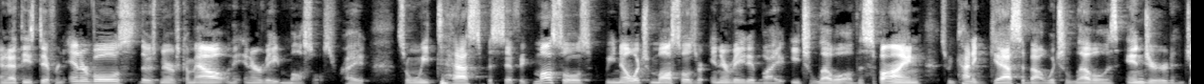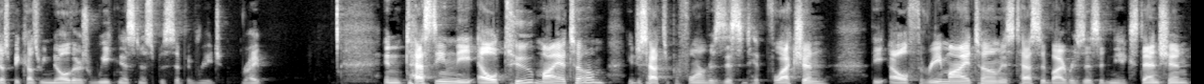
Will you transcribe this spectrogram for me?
And at these different intervals, those nerves come out and they innervate muscles, right? So when we test specific muscles, we know which muscles are innervated by each level of the spine. So we kind of guess about which level is injured just because we know there's weakness in a specific region, right? In testing the L2 myotome, you just have to perform resisted hip flexion. The L3 myotome is tested by resisted knee extension.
